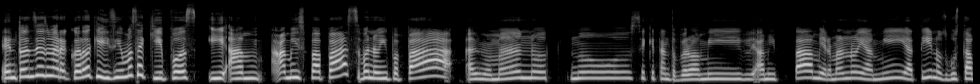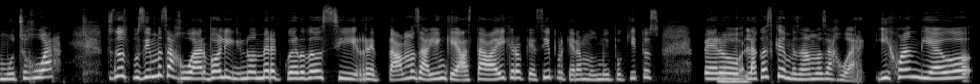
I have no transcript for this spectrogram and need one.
Entonces me recuerdo que hicimos equipos y a, a, mis papás, bueno, a mi papá, a mi mamá no, no sé qué tanto, pero a mi, a mi papá, a mi hermano y a mí y a ti nos gusta mucho jugar. Entonces nos pusimos a jugar bowling. No me recuerdo si retamos a alguien que ya estaba ahí, creo que sí, porque éramos muy poquitos. Pero la cosa es que empezamos a jugar. Y Juan Diego,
